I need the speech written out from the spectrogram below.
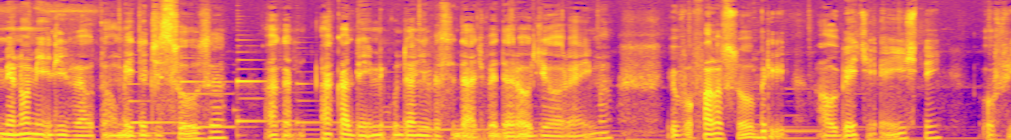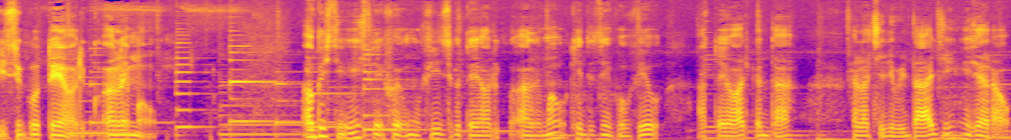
Meu nome é Elivelton Almeida de Souza, acadêmico da Universidade Federal de Roraima. Eu vou falar sobre Albert Einstein, o físico teórico alemão. Albert Einstein foi um físico teórico alemão que desenvolveu a teórica da relatividade geral,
